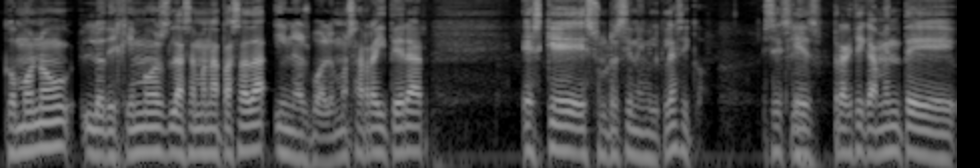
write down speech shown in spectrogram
como no, lo dijimos la semana pasada y nos volvemos a reiterar, es que es un Resident Evil clásico. Es, Sí. que es prácticamente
